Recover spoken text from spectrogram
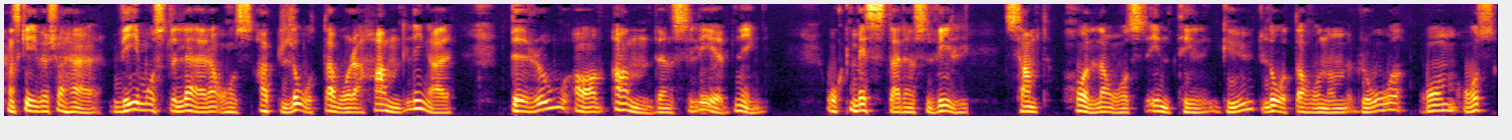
han skriver så här, vi måste lära oss att låta våra handlingar bero av Andens ledning och Mästarens vilja samt hålla oss intill Gud, låta honom rå om oss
